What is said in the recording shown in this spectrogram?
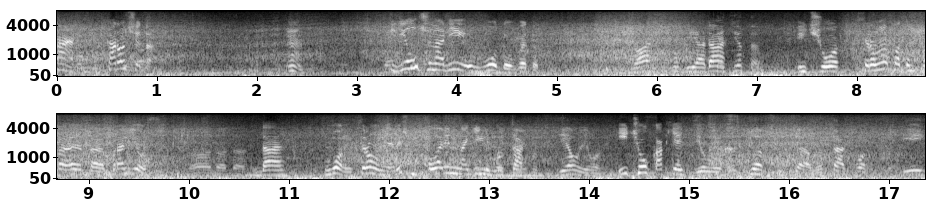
А, короче. М. Иди лучше налей воду в этот. Да, чтобы я Да. опять это. И чё? Все равно потом про это прольешь. Да, да, да. Да. Вон, все равно у меня, видишь, половина ноги не вот так вот сделай его. И чё, как я сделаю? Ждет у тебя. Вот так вот. Ей.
